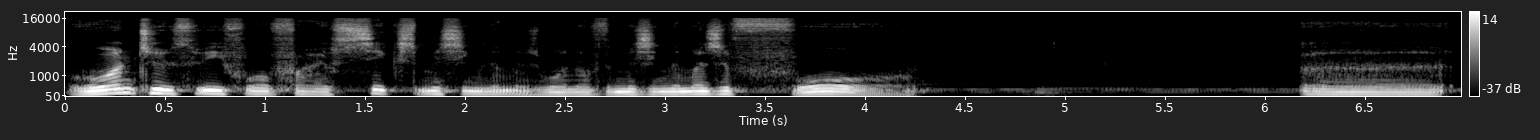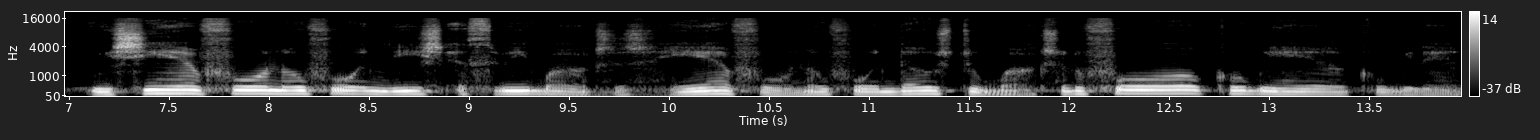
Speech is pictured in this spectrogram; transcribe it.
one, two, three, four, five, six missing numbers. One of the missing numbers is four. Uh, we see here four, no four in these three boxes. Here four, no four in those two boxes. So the four could be here, could be there.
